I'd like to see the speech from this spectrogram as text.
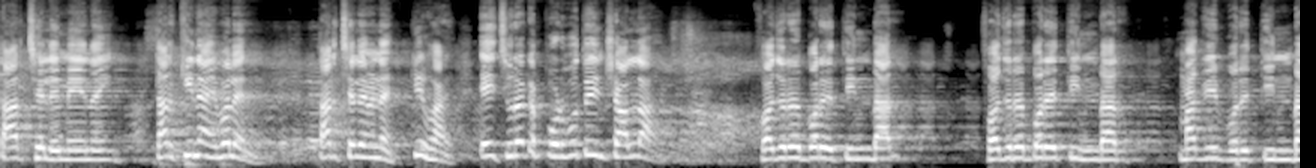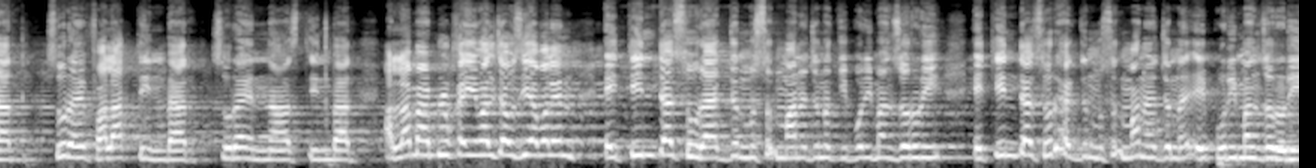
তার ছেলে মেয়ে নাই। তার কি নাই, বলেন? তার ছেলে মেয়ে নাই। কি ভাই, এই চূড়াটা পড়ব তো ইনশাল্লাহ ফজরের পরে তিনবার, ফজরের পরে তিনবার মাগরিব পরে তিনবার, সুরায় ফালাক তিনবার, সুরায় নাস তিনবার। আল্লামা আব্দুল কাইম আল জাউজিয়া বলেন, এই তিনটা সূরা একজন মুসলমানের জন্য কি পরিমাণ জরুরি? এই তিনটা সূরা একজন মুসলমানের জন্য এই পরিমাণ জরুরি?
